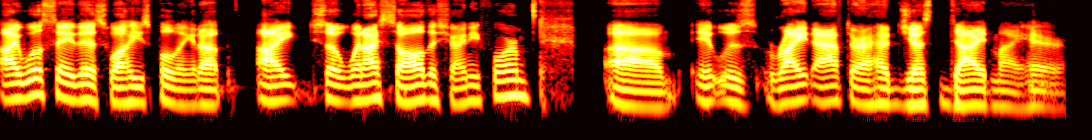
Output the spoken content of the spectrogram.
I will say this while he's pulling it up. I so when I saw the shiny form, um, it was right after I had just dyed my hair.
